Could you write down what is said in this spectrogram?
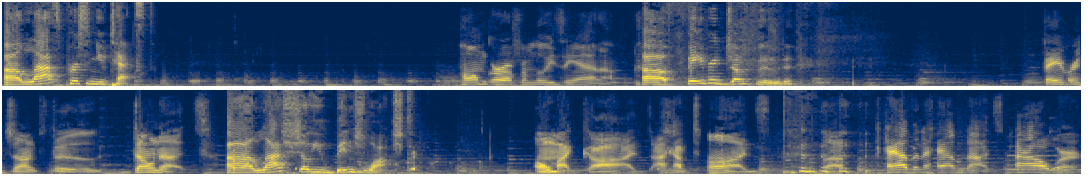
Uh, last person you text. Homegirl from Louisiana. Uh, favorite junk food. Favorite junk food. Donuts. Uh, last show you binge watched. Oh my God, I have tons. Uh, have and have nots, power,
